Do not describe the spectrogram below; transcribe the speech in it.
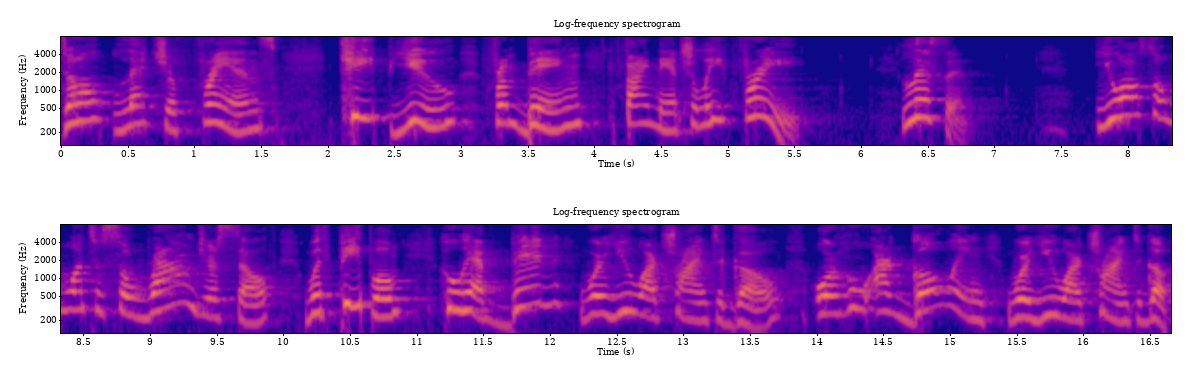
don't let your friends keep you from being financially free. Listen, you also want to surround yourself with people who have been where you are trying to go or who are going where you are trying to go.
